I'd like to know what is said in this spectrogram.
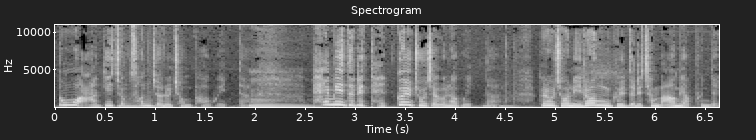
또 악의적 음. 선전을 전파하고 있다. 음. 페미들이 댓글 조작을 하고 있다. 음. 그리고 저는 이런 글들이 참 마음이 아픈데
